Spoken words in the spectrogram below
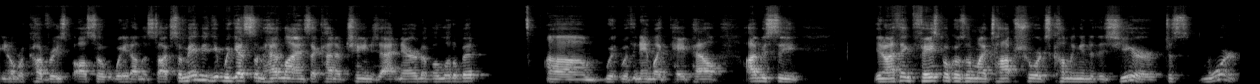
you know, recoveries also weighed on the stock. So maybe we get some headlines that kind of change that narrative a little bit um, with, with a name like PayPal. Obviously, you know, I think Facebook was one of my top shorts coming into this year, just more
